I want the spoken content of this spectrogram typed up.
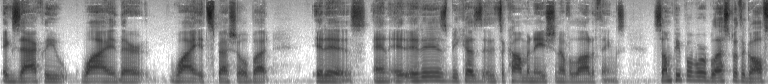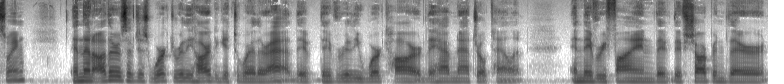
exactly why they're why it's special, but it is. And it, it is because it's a combination of a lot of things. Some people were blessed with a golf swing, and then others have just worked really hard to get to where they're at. They've, they've really worked hard. They have natural talent and they've refined, they've, they've sharpened their,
